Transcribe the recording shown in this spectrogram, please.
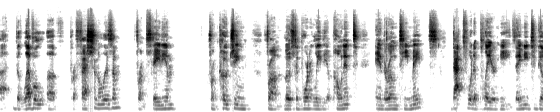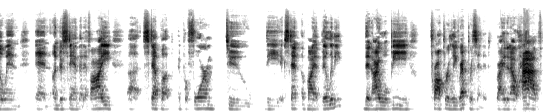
Uh, the level of professionalism from stadium, from coaching, from most importantly, the opponent and their own teammates. That's what a player needs. They need to go in and understand that if I uh, step up and perform to the extent of my ability, then I will be properly represented, right? And I'll have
